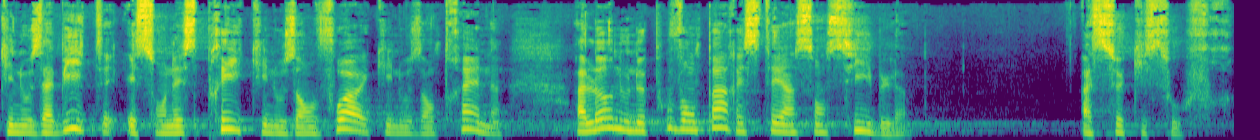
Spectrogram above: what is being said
qui nous habite et son esprit qui nous envoie et qui nous entraîne, alors nous ne pouvons pas rester insensibles à ceux qui souffrent.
